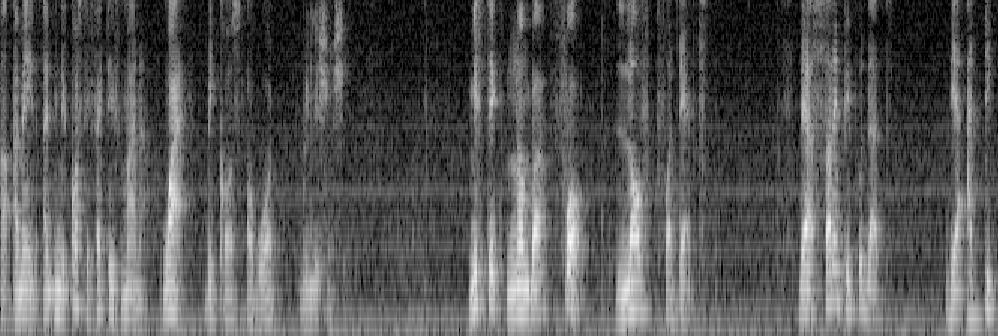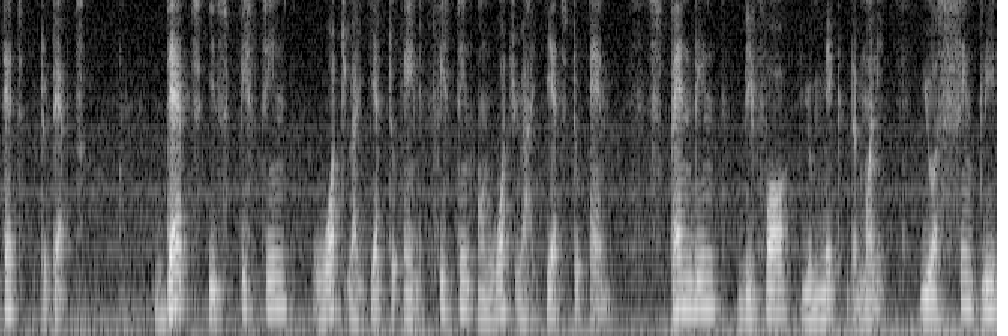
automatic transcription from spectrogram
uh I mean, and in a cost effective manner. Why? Because of what relationship. Mistake number four: love for debt. There are certain people that they are addicted to debt. Debt is feasting what you are yet to earn, feasting on what you are yet to earn, spending before you make the money. You are simply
